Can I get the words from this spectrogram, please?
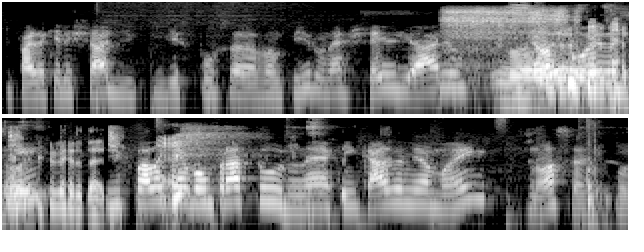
que faz aquele chá de, de expulsa vampiro, né, cheio de alho, aquelas Nossa, coisas assim, É e verdade. fala que é bom pra tudo, né? Aqui em casa minha mãe, nossa, tipo,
